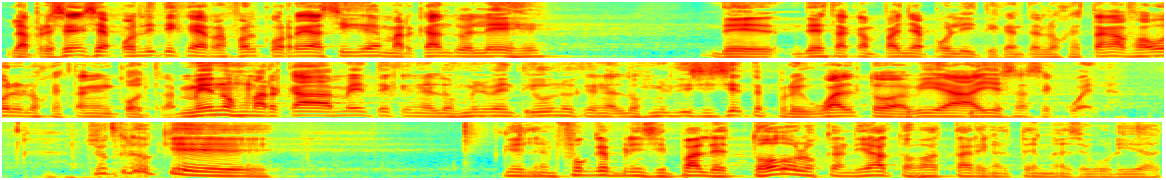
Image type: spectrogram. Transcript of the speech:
la presencia política de Rafael Correa sigue marcando el eje de, esta campaña política, entre los que están a favor y los que están en contra. Menos marcadamente que en el 2021 y que en el 2017, pero igual todavía hay esa secuela. Yo creo que, el enfoque principal de todos los candidatos va a estar en el tema de seguridad.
